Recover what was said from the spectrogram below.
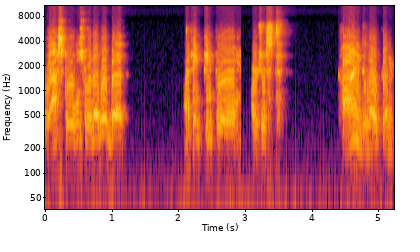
rascals or whatever, but I think people are just kind and open.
